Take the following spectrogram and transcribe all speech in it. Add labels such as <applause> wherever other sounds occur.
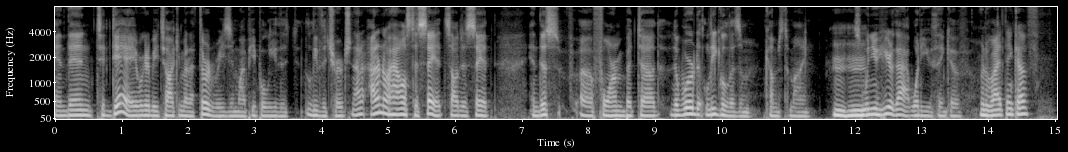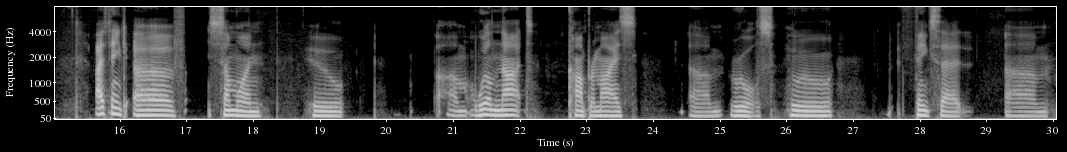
And then today we're going to be talking about a third reason why people leave the leave the church. And I don't, I don't know how else to say it, so I'll just say it in this uh, form. But uh, the word legalism comes to mind. Mm-hmm. So when you hear that, what do you think of? what do I think of? I think of someone who um, will not compromise um, rules, who thinks that um,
